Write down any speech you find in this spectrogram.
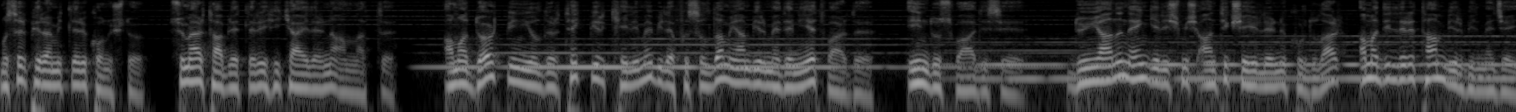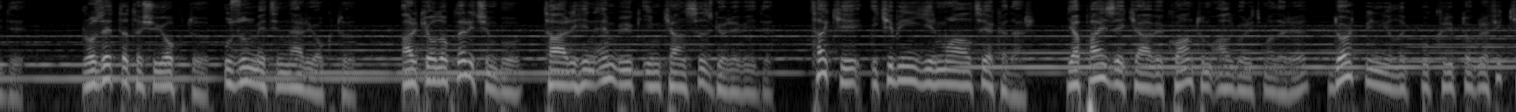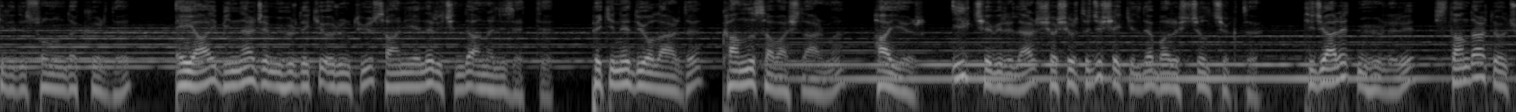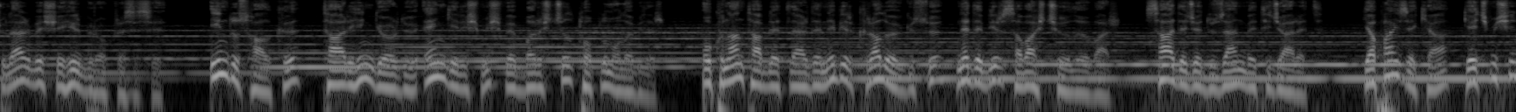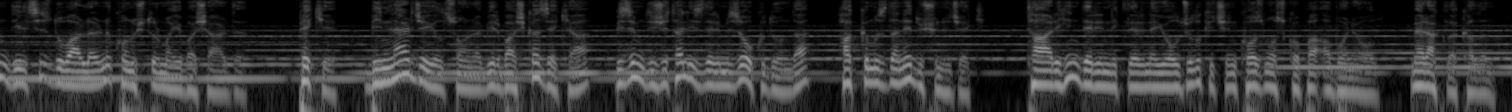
Mısır piramitleri konuştu. Sümer tabletleri hikayelerini anlattı. Ama 4000 yıldır tek bir kelime bile fısıldamayan bir medeniyet vardı. Indus Vadisi. Dünyanın en gelişmiş antik şehirlerini kurdular ama dilleri tam bir bilmeceydi. Rosetta taşı yoktu, uzun metinler yoktu. Arkeologlar için bu, tarihin en büyük imkansız göreviydi. Ta ki 2026'ya kadar yapay zeka ve kuantum algoritmaları 4000 yıllık bu kriptografik kilidi sonunda kırdı. AI binlerce mühürdeki örüntüyü saniyeler içinde analiz etti. Peki ne diyorlardı? Kanlı savaşlar mı? Hayır. İlk çeviriler şaşırtıcı şekilde barışçıl çıktı. Ticaret mühürleri, standart ölçüler ve şehir bürokrasisi. Indus halkı tarihin gördüğü en gelişmiş ve barışçıl toplum olabilir. Okunan tabletlerde ne bir kral övgüsü ne de bir savaş çığlığı var. Sadece düzen ve ticaret. Yapay zeka geçmişin dilsiz duvarlarını konuşturmayı başardı. Peki binlerce yıl sonra bir başka zeka bizim dijital izlerimizi okuduğunda hakkımızda ne düşünecek? Tarihin derinliklerine yolculuk için Kozmoskop'a abone ol. Merakla kalın.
